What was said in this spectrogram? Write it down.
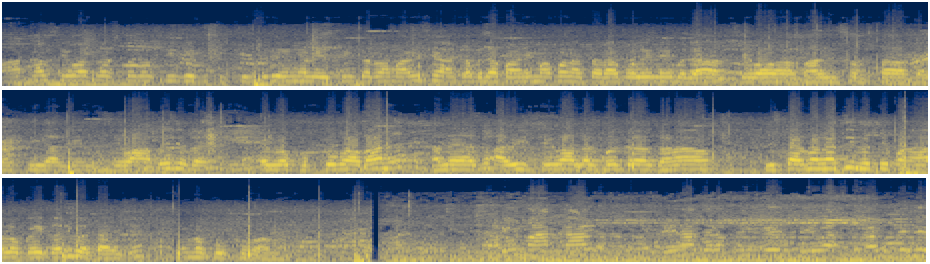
મહાકાલ સેવા ટ્રસ્ટ તરફથી જે ખીચડી અહીંયા વેચણી કરવામાં આવી છે, આટલા બધા પાણીમાં પણ આ તરાપો લઈને બધા સેવા ભાવી સંસ્થા તરફથી આ જે સેવા આપે છે એમનો ખૂબ ખૂબ આભાર. અને આવી સેવા લગભગ ઘણા વિસ્તારમાં નથી થતી, પણ આ લોકોએ કરી બતાવી છે એમનો ખૂબ ખૂબ આભાર. મહાકાલ સેના તરફથી જે સેવા જે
